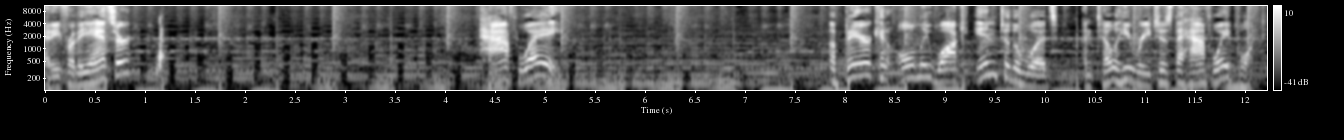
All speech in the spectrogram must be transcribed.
Ready for the answer? Halfway. A bear can only walk into the woods until he reaches the halfway point.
